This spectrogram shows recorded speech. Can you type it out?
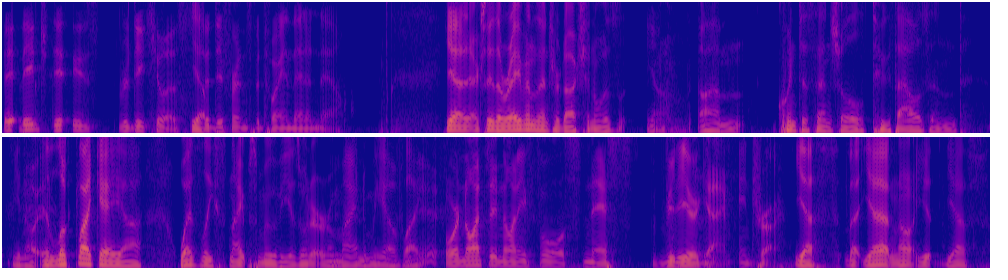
It, the int- it is ridiculous Yep. the difference between then and now. Yeah, actually, the Ravens introduction was, you know, um, quintessential 2000. You know, it looked like a uh, Wesley Snipes movie, is what it reminded me of. Like, Or a 1994 SNES video game intro. yes, that, yeah, no, y- yes.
